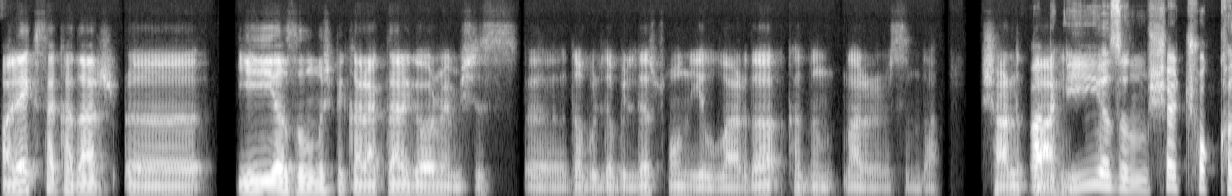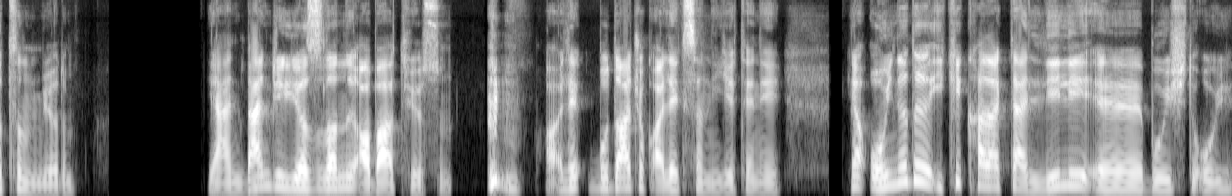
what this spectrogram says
Alexa kadar, eee, iyi yazılmış bir karakter görmemişiz, eee, WWE'de son yıllarda kadınlar arasında. Charlotte Abi dâhil. iyi yazılmışa çok katılmıyorum. Yani bence yazılanı abartıyorsun. Ale bu daha çok Alexa'nın yeteneği. Ya oynadığı 2 karakter Lily, eee, bu işte oy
